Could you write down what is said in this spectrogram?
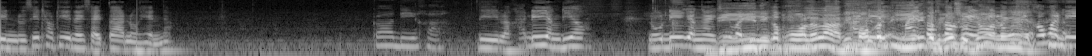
รินทร์ดูสิเท่าที่ในสายตาหนูเห็นนะก็ดีค่ะ ดีเหรอคะ ดีอย่างเดียวหนูดียังไงดีที่ว่าดีนี่ก็พอแล้วล่ะพี่หมอก็ดีไม่นี่ก็ถือว่าสุดยอดเลยต้องไงให้รู้ที่เขาว่าดี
